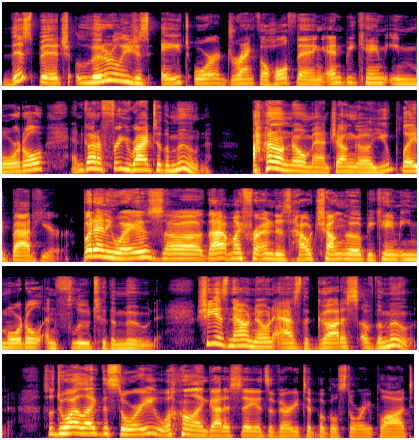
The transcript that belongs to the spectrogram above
This bitch literally just ate or drank the whole thing and became immortal and got a free ride to the moon. I don't know, man, Chang'e, you played bad here. But anyways, uh, that, my friend, is how Chang'e became immortal and flew to the moon. She is now known as the goddess of the moon. So, do I like the story? Well, I gotta say, it's a very typical story plot.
